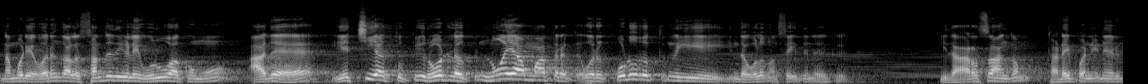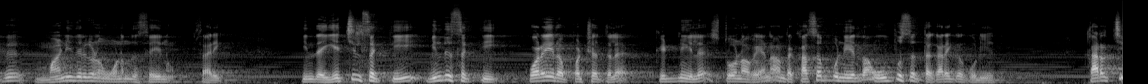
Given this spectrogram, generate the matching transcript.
நம்முடைய வருங்கால சந்ததிகளை உருவாக்குமோ? அதை எச்சியாக துப்பி ரோட்டில் நோயாக மாத்திர ஒரு கொடூரத்தினை இந்த உலகம் செய்துன்னு இருக்குது இது அரசாங்கம் தடை பண்ணினே இருக்குது மனிதர்களும் உணர்ந்து செய்யணும். சரி. இந்த எச்சில் சக்தி விந்து சக்தி குறையிற பட்சத்தில் கிட்னியில் ஸ்டோன் ஆகும். ஏன்னா அந்த கசப்பு நீர் தான் உப்பு சத்தை கரைக்கக்கூடியது. கரைச்சி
